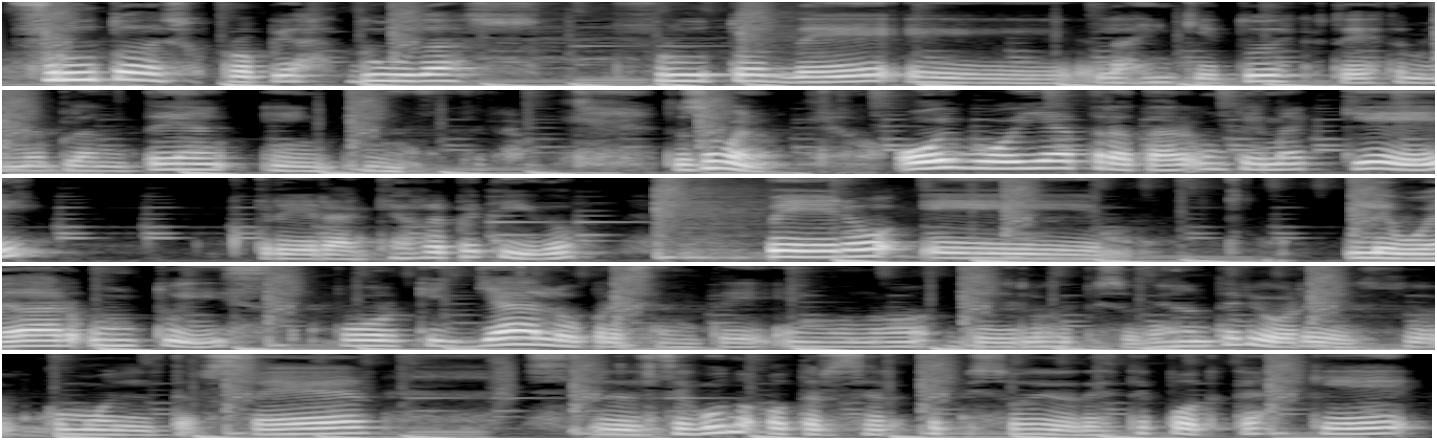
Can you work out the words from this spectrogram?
fruto de sus propias dudas, fruto de las inquietudes que ustedes también me plantean en Instagram. Entonces, bueno, hoy voy a tratar un tema que creerán que es repetido, pero eh, le voy a dar un twist porque ya lo presenté en uno de los episodios anteriores, como el tercer, el segundo o tercer episodio de este podcast que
